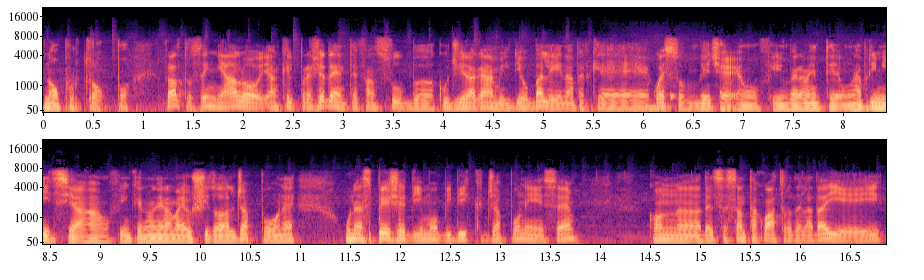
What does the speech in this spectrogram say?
no, purtroppo. Tra l'altro segnalo anche il precedente fansub Kujiragami, il dio balena, perché questo invece è un film veramente una primizia, un film che non era mai uscito dal Giappone, una specie di Moby Dick giapponese con, eh, del 64 della Daiei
